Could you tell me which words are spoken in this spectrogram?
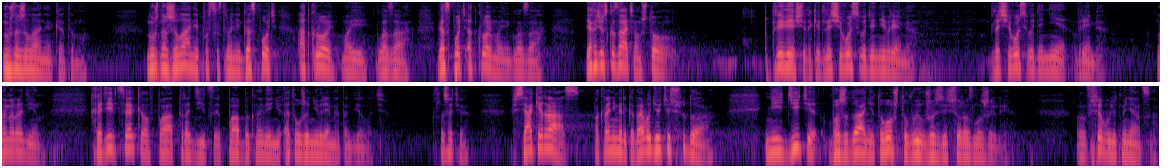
Нужно желание к этому. Нужно желание просто стремление. Господь, открой мои глаза. Господь, открой мои глаза. Я хочу сказать вам, что три вещи такие. Для чего сегодня не время? Для чего сегодня не время? Номер один. Ходить в церковь по традиции, по обыкновению. Это уже не время так делать. Слышите? Всякий раз, по крайней мере, когда вы идете сюда, не идите в ожидании того, что вы уже здесь все разложили. Все будет меняться.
